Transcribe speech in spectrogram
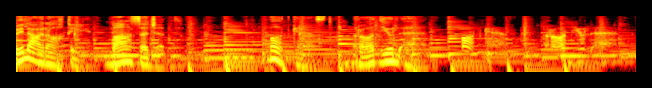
بالعراقي مع سجد. بودكاست راديو الآن. بودكاست راديو الآن.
